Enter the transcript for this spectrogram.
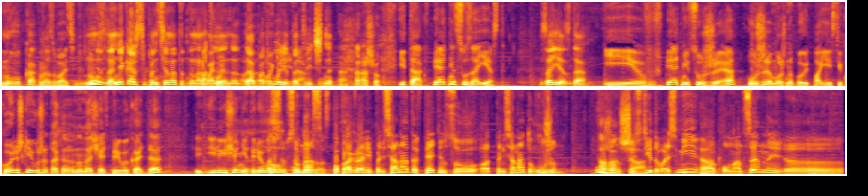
Ну, как назвать? Ну, не знаю, мне кажется, пансионат это нормально. подходит. Да, Э, подходит, окей, да. отлично. Так, хорошо. Итак, в пятницу заезд. Заезд, да. И в пятницу уже, уже можно будет поесть и корешки, уже так э, начать привыкать, да? И- Или еще нет? Или у вас Ну, в у субботу? нас по программе пансионата в пятницу от пансионата ужин. Ужин с 6 так. до 8, Так. э, полноценный, э,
